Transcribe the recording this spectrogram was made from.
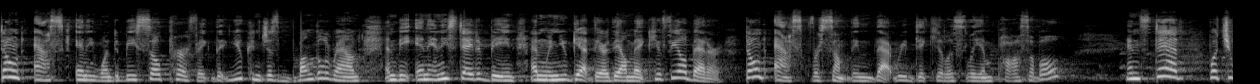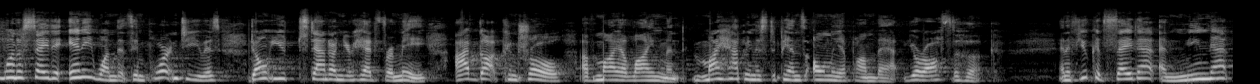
don't ask anyone to be so perfect that you can just bungle around and be in any state of being. And when you get there, they'll make you feel better. Don't ask for something that ridiculously impossible. Instead, what you want to say to anyone that's important to you is, don't you stand on your head for me. I've got control of my alignment. My happiness depends only upon that. You're off the hook. And if you could say that and mean that,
